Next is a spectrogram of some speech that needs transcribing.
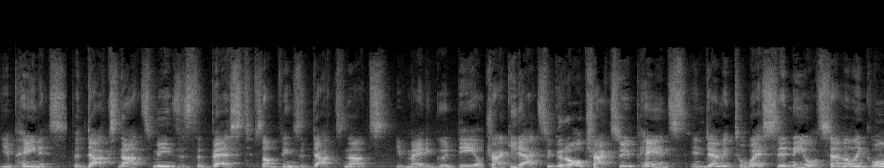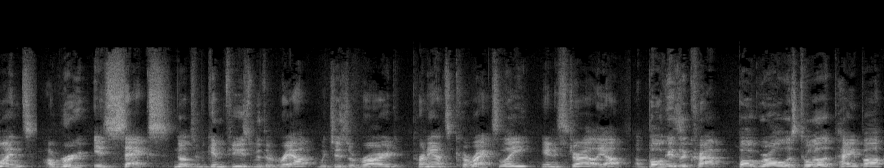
your penis. The duck's nuts means it's the best. Something's a duck's nuts, you've made a good deal. Tracky dacks are good old tracksuit pants, endemic to West Sydney or Centrelink lines. A root is sex, not to be confused with a route, which is a road, pronounced correctly in Australia. A bog is a crap, bog roll is toilet paper,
